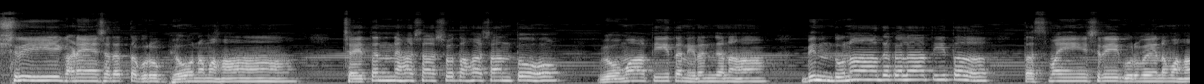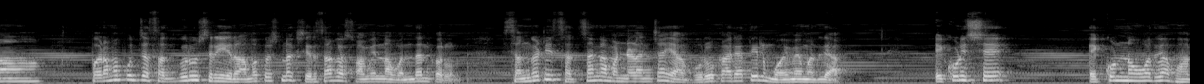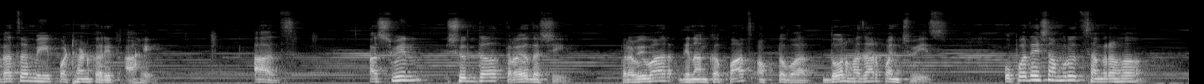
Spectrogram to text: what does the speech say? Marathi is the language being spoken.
श्री गणेशदत्तगुरुभ्यो नमः। चैतन्यः शाश्वतः शान्तो व्योमातीतनिरञ्जनः बिन्दुनादकलातीत तस्मै श्रीगुरुवे नमः। परमपूज्य सद्गुरू श्री रामकृष्ण क्षीरसागर स्वामींना वंदन करून संघटित सत्संग मंडळांच्या या गुरुकार्यातील मोहिमेमधल्या एकोणीसशे एकोणनव्वदव्या भागाचं मी पठण करीत आहे. आज अश्विन शुद्ध त्रयोदशी रविवार दिनांक पाच ऑक्टोबर दोन हजार पंचवीस. उपदेशामृत संग्रह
